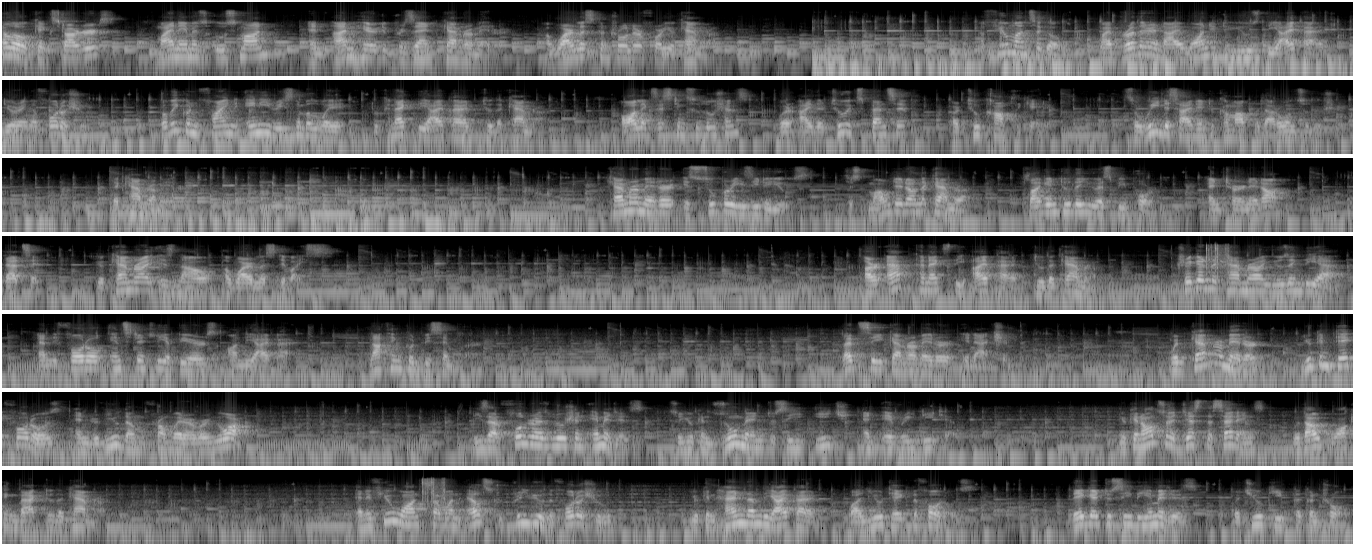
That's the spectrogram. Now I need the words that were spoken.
Hello Kickstarters, my name is Usman and I'm here to present CameraMator, a wireless controller for your camera. A few months ago, my brother and I wanted to use the iPad during a photo shoot, but we couldn't find any reasonable way to connect the iPad to the camera. All existing solutions were either too expensive or too complicated. So we decided to come up with our own solution, the CameraMator. CameraMator is super easy to use. Just mount it on the camera, plug into the USB port, and turn it on. That's it. Your camera is now a wireless device. Our app connects the iPad to the camera. Trigger the camera using the app and the photo instantly appears on the iPad. Nothing could be simpler. Let's see CameraMator in action. With CameraMator, you can take photos and review them from wherever you are. These are full resolution images, so you can zoom in to see each and every detail. You can also adjust the settings without walking back to the camera. And if you want someone else to preview the photo shoot, you can hand them the iPad while you take the photos. They get to see the images, but you keep the control.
